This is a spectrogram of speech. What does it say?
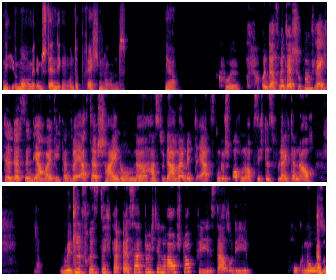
Nicht immer mit dem ständigen Unterbrechen und ja. Cool. Und das mit der Schuppenflechte, das sind ja häufig dann so Ersterscheinungen. Ne? Hast du da mal mit Ärzten gesprochen, ob sich das vielleicht dann auch mittelfristig verbessert durch den Rauchstopp? Wie ist da so die Prognose? Also,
